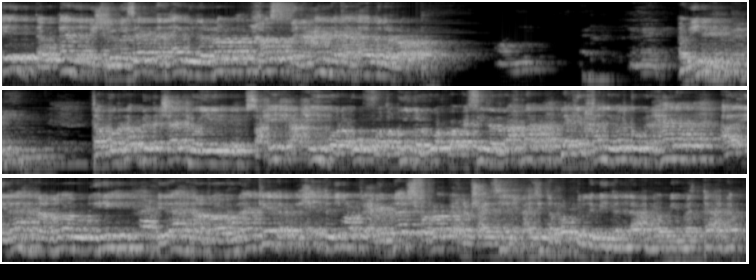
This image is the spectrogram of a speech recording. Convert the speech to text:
أنت وأنا مش بمزاجنا نقابل الرب غصب عنك هتقابل الرب. آمين. طب والرب ده شكله إيه؟ صحيح رحيم ورؤوف وطويل الروح وكثير الرحمة لكن خلي بالكم من حاجة الهنا نار إيه؟ الهنا نار اكله الحته دي ما بتعجبناش في الرب إحنا مش عايزين عايزين الرب اللي بيدلعنا وبيمتعنا.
